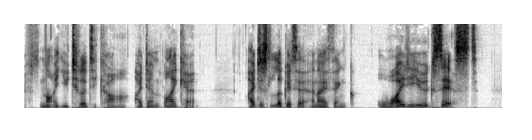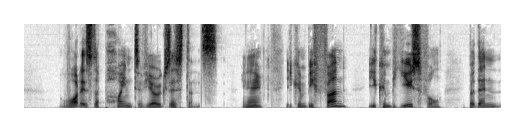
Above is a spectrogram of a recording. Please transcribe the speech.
if it's not a utility car, I don't like it. I just look at it and I think, why do you exist? What is the point of your existence? You know, you can be fun, you can be useful, but then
